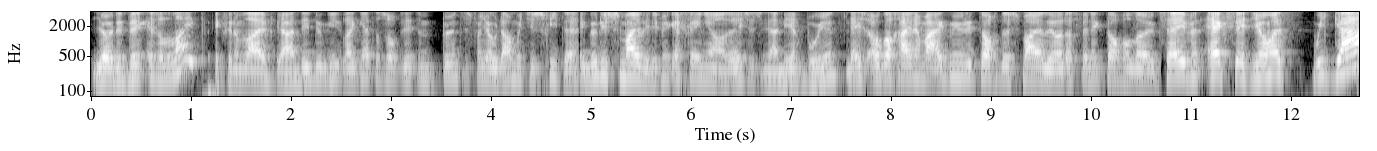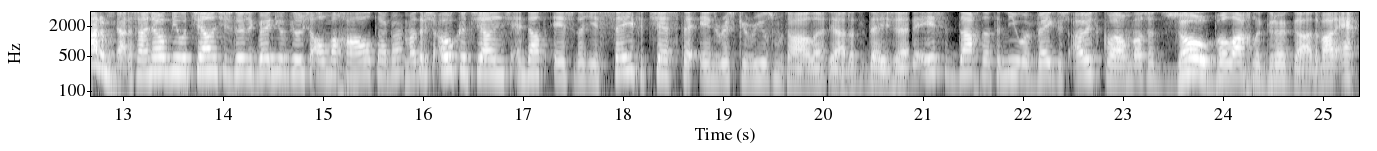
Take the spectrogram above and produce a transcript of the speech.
Yo, dit ding is lijp. Ik vind hem lijp. Ja, dit doe ik niet. Lijkt net alsof dit een punt is van, yo, daar moet je schieten. Ik doe die smiley. Die vind ik echt geniaal. Deze is ja, niet echt boeiend. Deze is ook wel geinig, maar ik noem jullie toch de smiley, hoor. Dat vind ik toch wel leuk. Save en exit, jongens. We got hem. Ja, er zijn ook nieuwe challenges, dus ik weet niet of jullie ze allemaal gehaald hebben. Maar er is ook een challenge en dat is dat je 7 chesten in Risky Reels moet halen. Ja, dat is deze. De eerste dag dat de nieuwe week dus uitkwam, was het zo belachelijk druk daar. Er waren echt,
